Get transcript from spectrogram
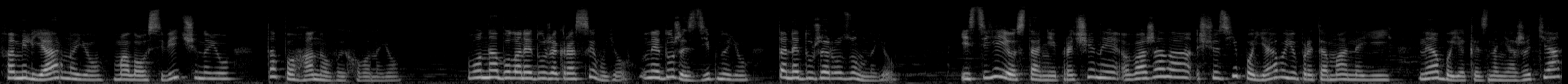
фамільярною, малоосвіченою та погано вихованою. Вона була не дуже красивою, не дуже здібною та не дуже розумною. І з цієї останньої причини вважала, що з її появою притаманне їй неабияке знання життя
